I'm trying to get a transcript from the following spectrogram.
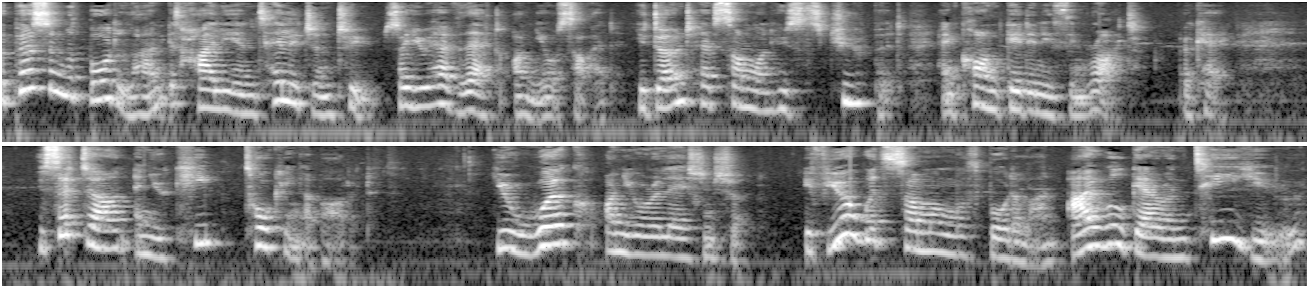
the person with borderline is highly intelligent too, so you have that on your side. You don't have someone who's stupid and can't get anything right. Okay. You sit down and you keep talking about it. You work on your relationship. If you're with someone with borderline, I will guarantee you,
